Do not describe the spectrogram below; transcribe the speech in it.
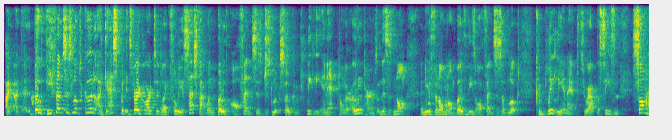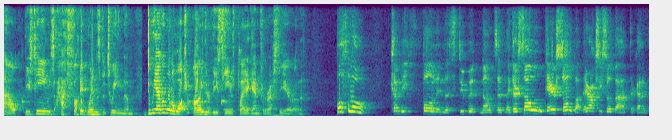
I, I, both defenses looked good, I guess, but it's very hard to like fully assess that when both offenses just look so completely inept on their own terms. And this is not a new phenomenon. Both of these offenses have looked completely inept throughout the season. Somehow, these teams have five wins between them. Do we ever want to watch either of these teams play again for the rest of the year, Ronan? Buffalo can be fun in the stupid nonsense. Like they're so they're so bad. They're actually so bad. They're kind of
